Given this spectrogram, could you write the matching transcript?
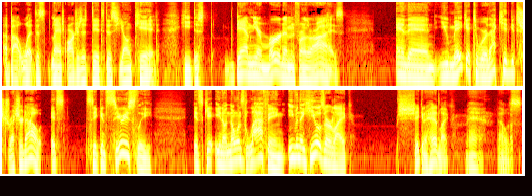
about what this Lance Archer just did to this young kid. He just damn near murdered him in front of their eyes. and then you make it to where that kid gets stretchered out. It's taken seriously. It's get you know no one's laughing. Even the heels are like shaking their head, like man, that was.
